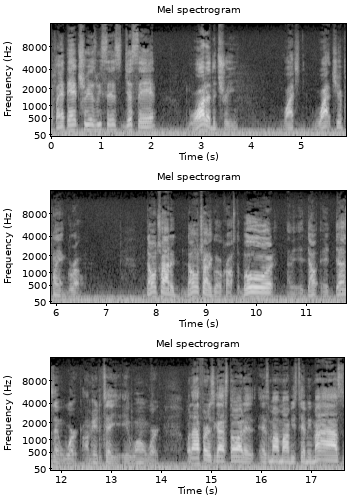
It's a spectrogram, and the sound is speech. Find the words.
plant that tree as we just said. Water the tree. Watch watch your plant grow don't try to don't try to go across the board. I mean, it don't it doesn't work. I'm here to tell you, it won't work. When I first got started, as my mom used to tell me, my eyes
